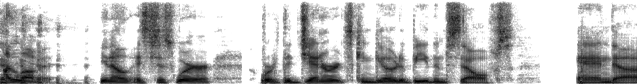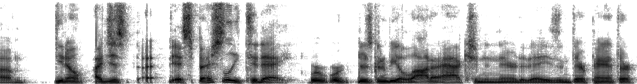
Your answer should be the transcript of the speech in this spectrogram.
I love it. You know, it's just where where degenerates can go to be themselves. And um, you know, I just especially today, we're, we're, there's going to be a lot of action in there today, isn't there, Panther?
